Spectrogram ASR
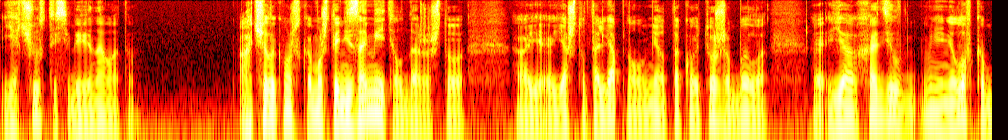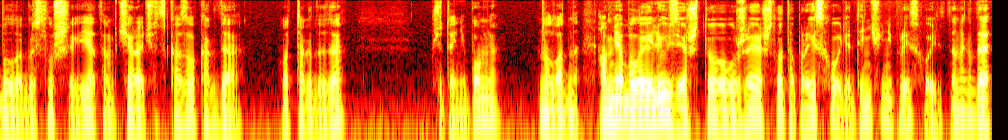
Я чувствую себя виноватым. А человек может сказать, может, ты не заметил даже, что а, я, я что-то ляпнул, у меня вот такое тоже было. Э, Я ходил, мне неловко было, говорю, слушай, я там вчера что-то сказал, когда? Вот тогда, да? Что-то я не помню. Ну ладно. А у меня была иллюзия, что уже что-то происходит. Да ничего не происходит. Иногда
